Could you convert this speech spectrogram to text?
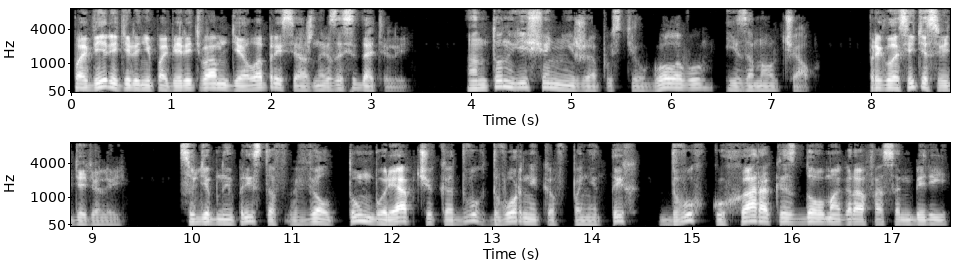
поверить или не поверить вам дело присяжных заседателей. Антон еще ниже опустил голову и замолчал. «Пригласите свидетелей». Судебный пристав ввел тумбу рябчика, двух дворников понятых, двух кухарок из дома графа Самбери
